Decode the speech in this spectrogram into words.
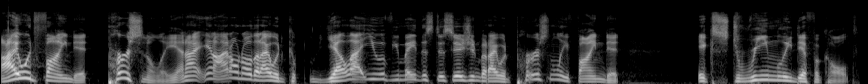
I would find it personally, and I you know I don't know that I would yell at you if you made this decision, but I would personally find it extremely difficult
